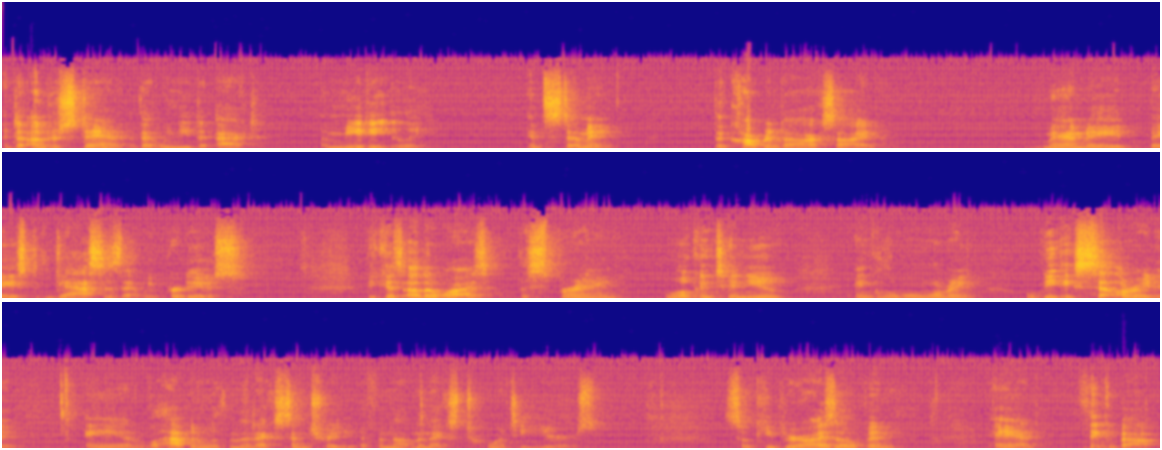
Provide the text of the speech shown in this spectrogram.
and to understand that we need to act immediately in stemming the carbon dioxide man-made based gases that we produce. Because otherwise the spraying will continue and global warming will be accelerated and will happen within the next century if not in the next 20 years. So keep your eyes open and think about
